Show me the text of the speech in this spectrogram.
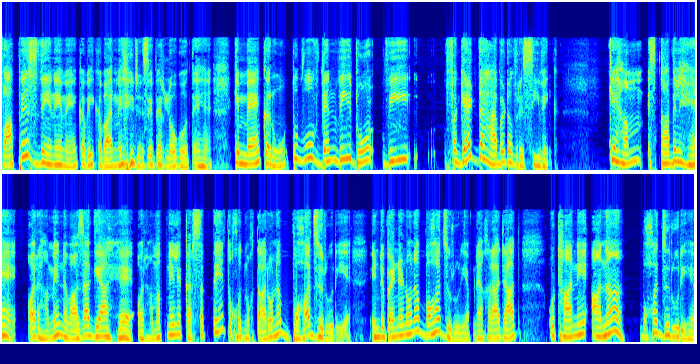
वापस देने में कभी कभार मेरे जैसे फिर लोग होते हैं कि मैं करूँ तो वो then we don't we forget the habit of receiving कि हम इस काबिल हैं और हमें नवाजा गया है और हम अपने लिए कर सकते हैं तो खुद मुख्तार होना बहुत ज़रूरी है। इंडिपेंडेंट होना बहुत ज़रूरी है। अपने अखराज उठाने, आना बहुत ज़रूरी है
